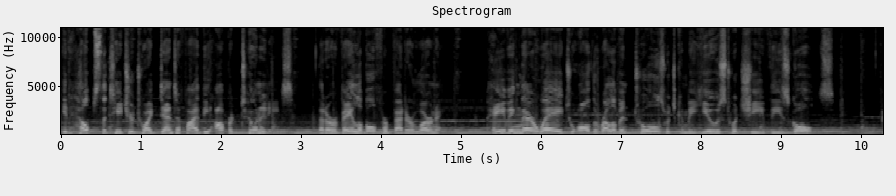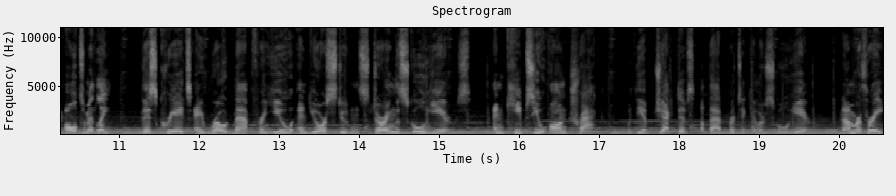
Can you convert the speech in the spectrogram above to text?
it helps the teacher to identify the opportunities that are available for better learning paving their way to all the relevant tools which can be used to achieve these goals. Ultimately, this creates a roadmap for you and your students during the school years and keeps you on track with the objectives of that particular school year. Number three,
